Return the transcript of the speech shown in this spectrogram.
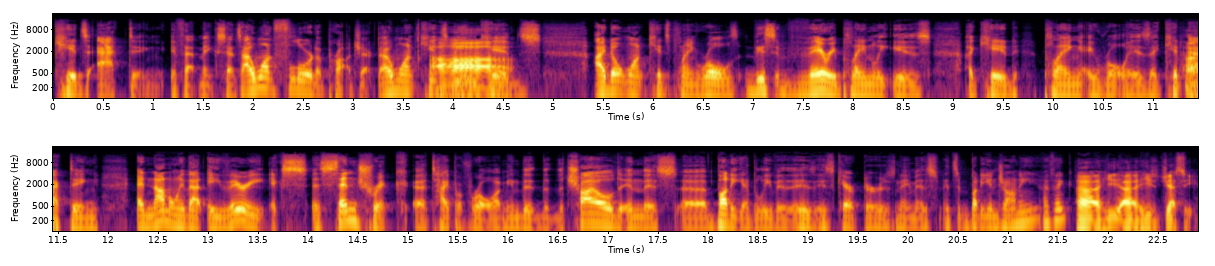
kids acting, if that makes sense. I want Florida Project. I want kids Ah. being kids. I don't want kids playing roles. This very plainly is a kid playing a role. It is a kid acting, and not only that, a very ex- eccentric uh, type of role. I mean, the the, the child in this, uh, Buddy, I believe is his, his character. His name is it's Buddy and Johnny, I think. Uh, he uh, he's Jesse.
